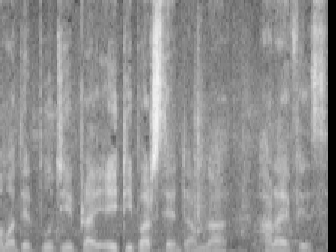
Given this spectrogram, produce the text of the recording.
আমাদের পুঁজির প্রায় এইটি পার্সেন্ট আমরা হারায় ফেলছি।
